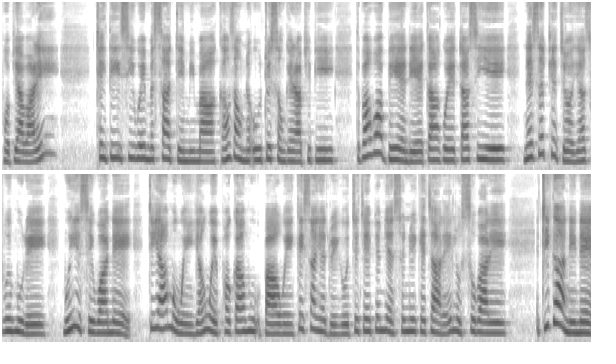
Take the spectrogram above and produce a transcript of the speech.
ဖော်ပြပါဗျ။ ထိပ်သီးအစည်းအဝေးမစတင်မီမှာခေါင်းဆောင်နှစ်ဦးတွေ့ဆုံခဲ့တာဖြစ်ပြီးတဘာဝဘေးရန်ရဲ့ကာကွယ်တားဆီးရေးနေဆက်ဖြတ်ကျော်ရာဇဝတ်မှုတွေမူရစ်စေဝါနဲ့တရားမဝင် ရောင်းဝယ်ဖောက်ကားမှုအပါအဝင်ကိစ္စရပ်တွေကိုကြည်ကြဲပြန့်ပြန့်ဆွေးနွေးခဲ့ကြတယ်လို့ဆိုပါတယ်။အထူးအနေနဲ့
